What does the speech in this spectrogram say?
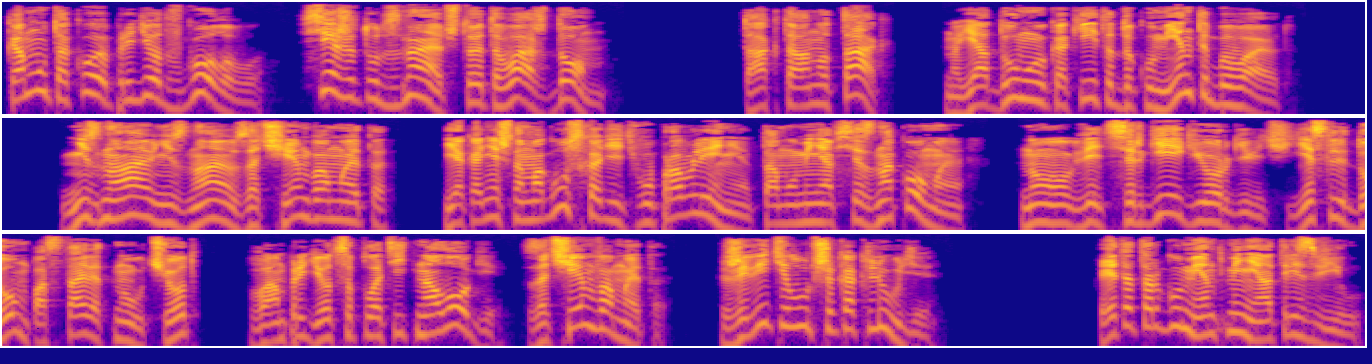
кому такое придет в голову? Все же тут знают, что это ваш дом». «Так-то оно так, но я думаю, какие-то документы бывают». «Не знаю, не знаю, зачем вам это? Я, конечно, могу сходить в управление, там у меня все знакомые, но ведь, Сергей Георгиевич, если дом поставят на учет, вам придется платить налоги. Зачем вам это? Живите лучше как люди». Этот аргумент меня отрезвил.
